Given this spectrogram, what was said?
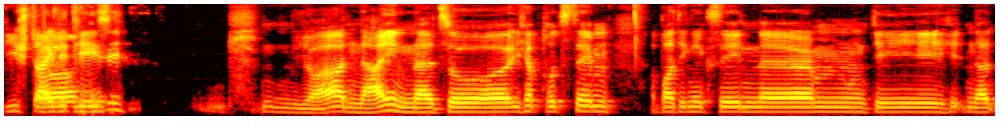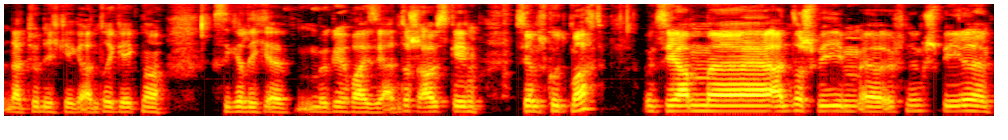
Die steile Ähm, These. Ja, nein. Also ich habe trotzdem ein paar Dinge gesehen, ähm, die na natürlich gegen andere Gegner sicherlich äh, möglicherweise anders ausgehen. Sie haben es gut gemacht und sie haben äh, anders wie im Eröffnungsspiel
